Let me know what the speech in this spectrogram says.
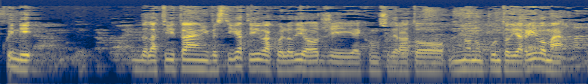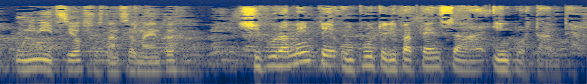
Quindi dall'attività investigativa quello di oggi è considerato non un punto di arrivo ma un inizio sostanzialmente? Sicuramente un punto di partenza importante.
